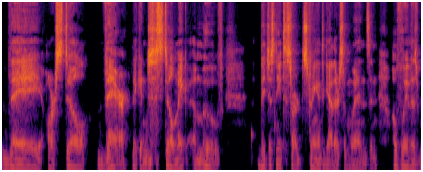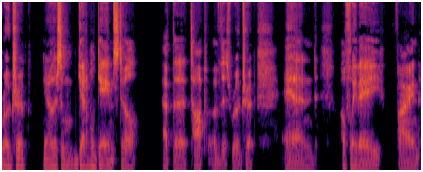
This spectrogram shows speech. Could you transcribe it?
they are still there. They can just still make a move they just need to start stringing together some wins and hopefully this road trip you know there's some gettable games still at the top of this road trip and hopefully they find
